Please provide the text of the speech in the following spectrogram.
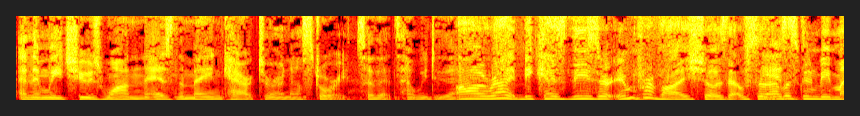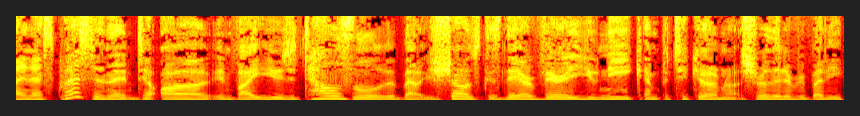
And then we choose one as the main character in our story. So that's how we do that. All right, because these are improvised shows. That, so that was going to be my next question, that, to uh, invite you to tell us a little bit about your shows, because they are very unique. In particular, I'm not sure that everybody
